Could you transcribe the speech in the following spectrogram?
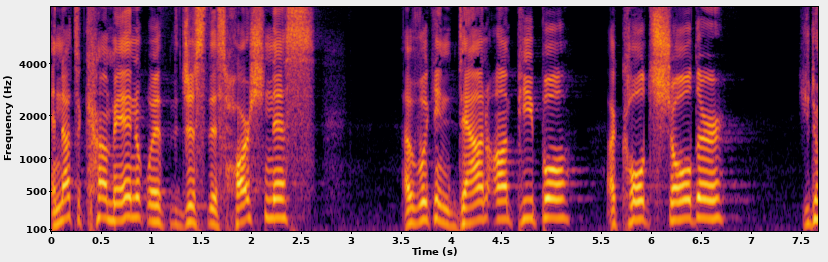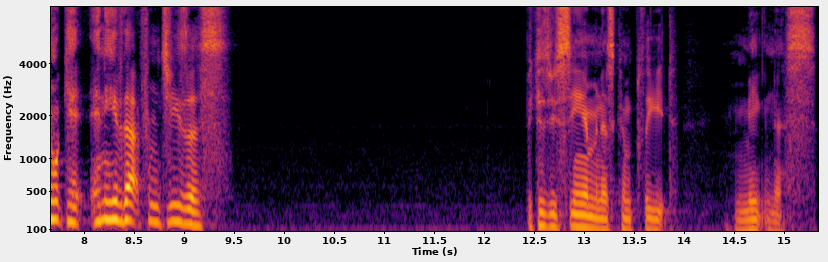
And not to come in with just this harshness of looking down on people, a cold shoulder. You don't get any of that from Jesus because you see him in his complete meekness.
